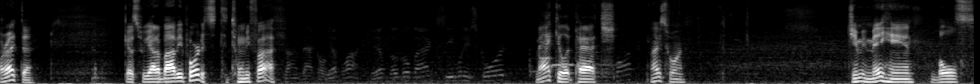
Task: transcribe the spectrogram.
All right then. Guess we got a Bobby Portis to 25. Time back on the clock. Yep, they'll go back, see when he scored. Immaculate patch. Nice one. Jimmy Mahan, Bulls.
